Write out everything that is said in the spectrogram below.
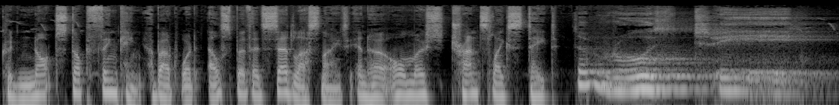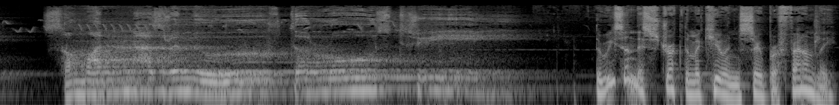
could not stop thinking about what Elspeth had said last night in her almost trance like state. The rose tree. Someone has removed the rose tree. The reason this struck the McEwans so profoundly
